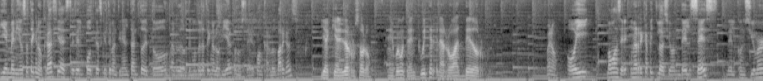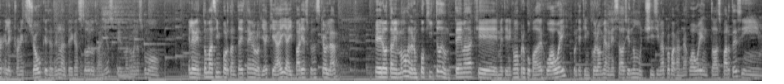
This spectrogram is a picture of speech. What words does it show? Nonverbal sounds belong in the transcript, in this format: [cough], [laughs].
Bienvenidos a Tecnocracia, este es el podcast que te mantiene al tanto de todo alrededor del mundo de la tecnología con ustedes Juan Carlos Vargas. Y aquí en el Rosoro. Me pueden encontrar en Twitter en arroba dedor. Bueno, hoy vamos a hacer una recapitulación del CES, del Consumer Electronics Show que se hace en Las Vegas todos los años, que es más o menos como el evento más importante de tecnología que hay. Hay varias cosas que hablar. Pero también vamos a hablar un poquito de un tema que me tiene como preocupado de Huawei, porque aquí en Colombia le han estado haciendo muchísima propaganda a Huawei en todas partes y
